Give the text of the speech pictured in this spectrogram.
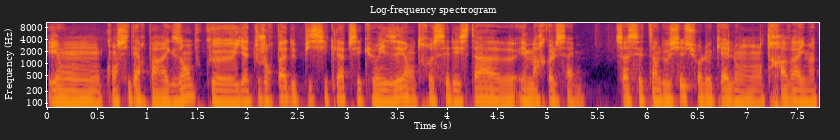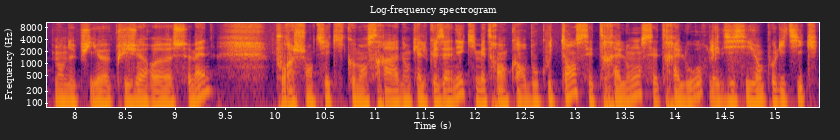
Et on considère par exemple qu'il n'y a toujours pas de piste cyclable sécurisée entre Célestat euh, et Markolsheim. Ça, c'est un dossier sur lequel on travaille maintenant depuis euh, plusieurs euh, semaines pour un chantier qui commencera dans quelques années, qui mettra encore beaucoup de temps. C'est très long, c'est très lourd. Les décisions politiques,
